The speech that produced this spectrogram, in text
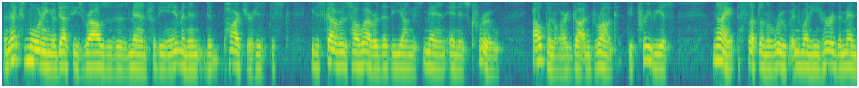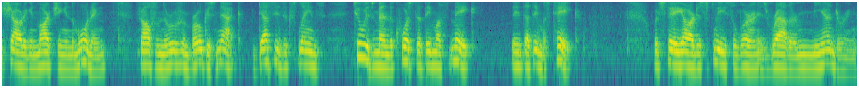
The next morning, Odysseus rouses his men for the imminent departure. His dis he discovers, however, that the youngest man in his crew, Elpenor, had gotten drunk the previous night, slept on the roof, and when he heard the men shouting and marching in the morning, fell from the roof and broke his neck. Odysseus explains to his men the course that they must make, they, that they must take, which they are displeased to learn is rather meandering.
